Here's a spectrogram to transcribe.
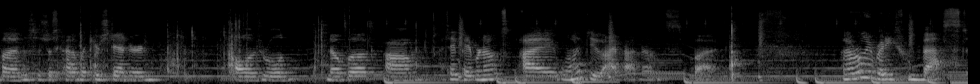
but this is just kind of like your standard college ruled notebook. Um, I take paper notes. I want to do iPad notes, but I'm not really ready to invest.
